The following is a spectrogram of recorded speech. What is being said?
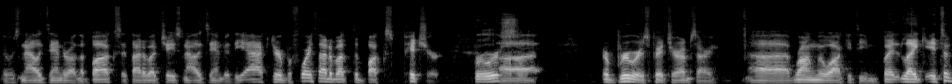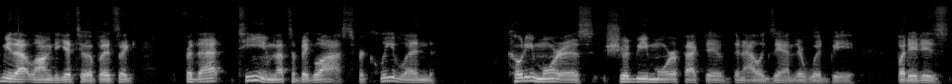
there was an Alexander on the Bucks. I thought about Jason Alexander, the actor. Before I thought about the Bucks pitcher, Brewers. uh, or Brewers pitcher. I'm sorry, uh, wrong Milwaukee team. But like, it took me that long to get to it. But it's like for that team, that's a big loss for Cleveland. Cody Morris should be more effective than Alexander would be, but it is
